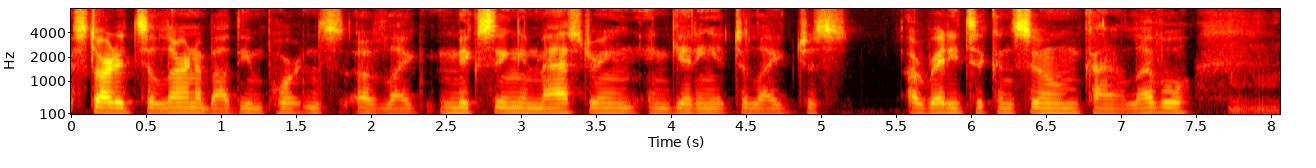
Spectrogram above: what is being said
started to learn about the importance of like mixing and mastering and getting it to like just a ready to consume kind of level. Mm-hmm.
